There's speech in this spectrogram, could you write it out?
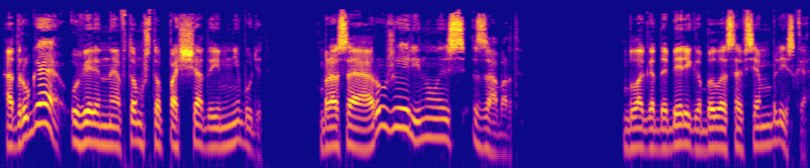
а другая, уверенная в том, что пощады им не будет, бросая оружие, ринулась за борт. Благо до берега было совсем близко.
